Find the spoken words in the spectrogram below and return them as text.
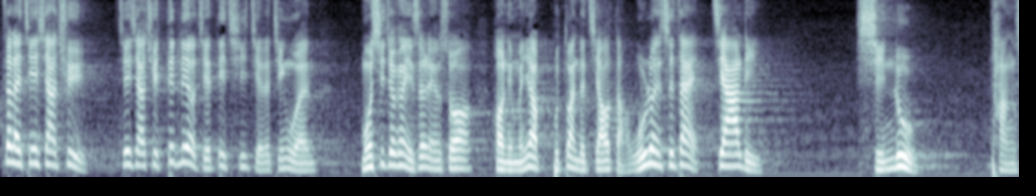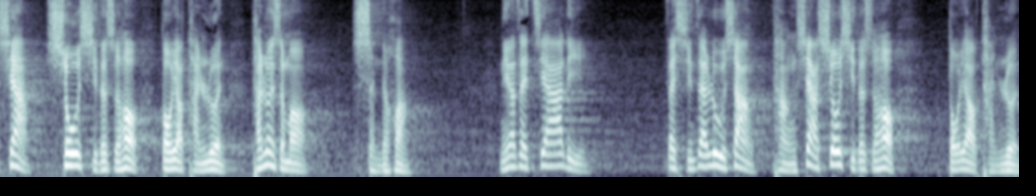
再来接下去，接下去第六节、第七节的经文，摩西就跟以色列人说：“好，你们要不断的教导，无论是在家里行路。”躺下休息的时候，都要谈论谈论什么？神的话。你要在家里，在行在路上，躺下休息的时候，都要谈论。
